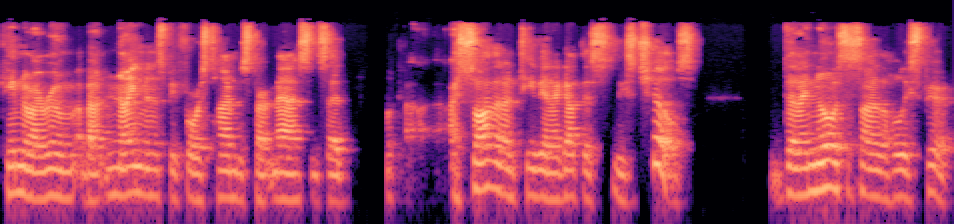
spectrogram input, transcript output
came to my room about nine minutes before it was time to start Mass and said, Look, I saw that on TV and I got this these chills that I know it's a sign of the Holy Spirit.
